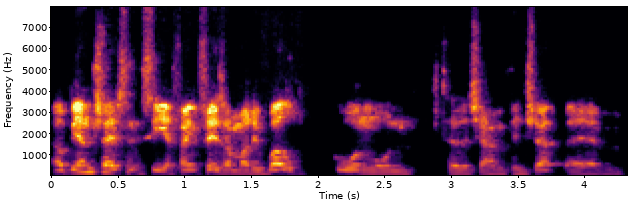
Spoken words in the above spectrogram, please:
it'll be interesting to see. I think Fraser Murray will go on loan to the championship. Um,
